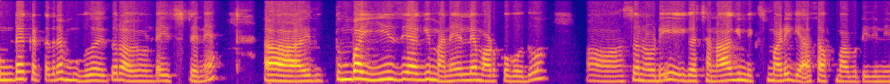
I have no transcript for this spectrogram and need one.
ಉಂಡೆ ಕಟ್ಟಿದ್ರೆ ಮುಗಿದೋಯ್ತು ರವೆ ಉಂಡೆ ಇಷ್ಟೇನೆ. ಇದು ತುಂಬಾ ಈಸಿಯಾಗಿ ಮನೆಯಲ್ಲೇ ಮಾಡ್ಕೋಬಹುದು ಸೊ ನೋಡಿ, ಈಗ ಚೆನ್ನಾಗಿ ಮಿಕ್ಸ್ ಮಾಡಿ ಗ್ಯಾಸ್ ಆಫ್ ಮಾಡ್ಬಿಟ್ಟಿದೀನಿ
